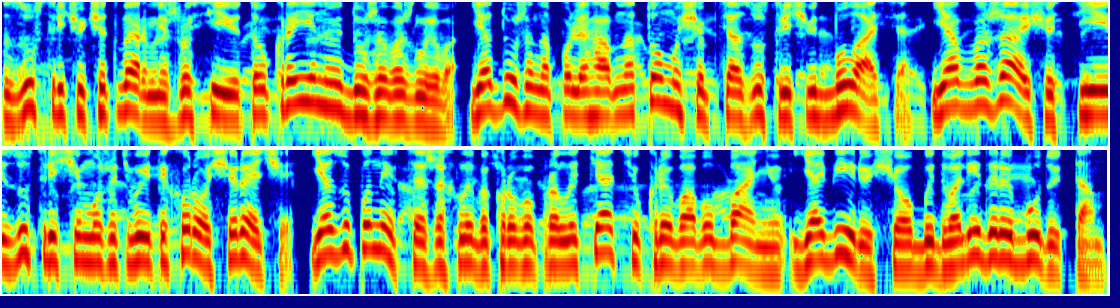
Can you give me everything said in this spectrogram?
Зустріч у четвер між Росією та Україною дуже важлива. Я дуже наполягав на тому, щоб ця зустріч відбулася. Я вважаю, що з цієї зустрічі можуть вийти хороші речі. Я зупинив це жахливе кровопролиття, цю криваву баню. Я вірю, що обидва лідери будуть там.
